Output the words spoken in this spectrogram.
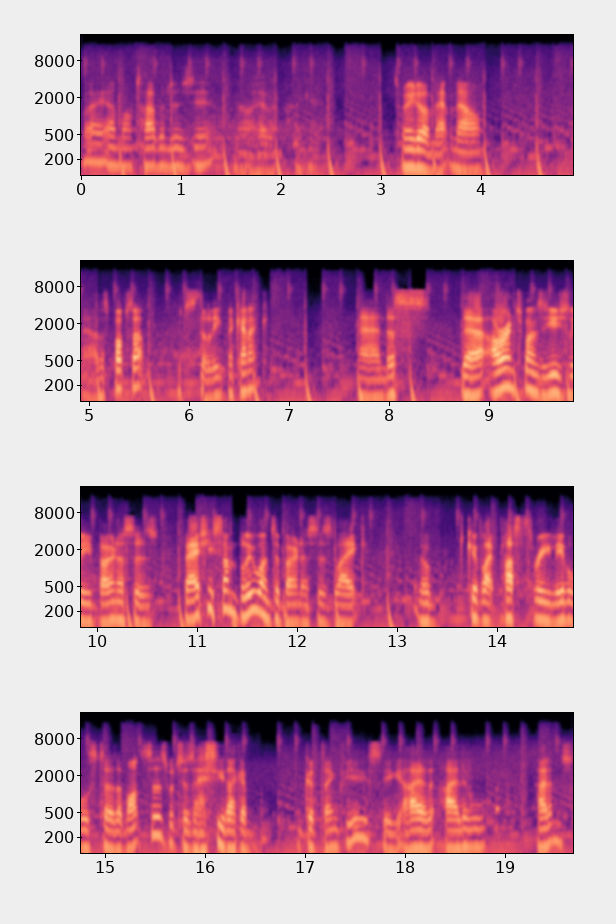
Have I unlocked harbingers yet? No, I haven't. You do a map now, now this pops up, which is the league mechanic. And this, the orange ones are usually bonuses, but actually some blue ones are bonuses, like they'll give like plus three levels to the monsters, which is actually like a good thing for you, so you get level items.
